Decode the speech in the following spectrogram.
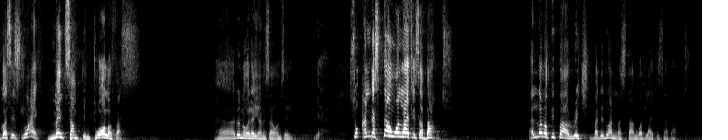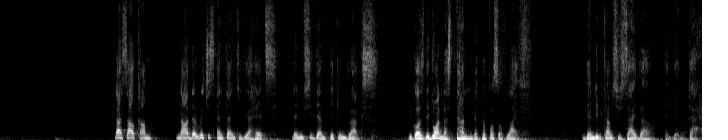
Because his life meant something to all of us. Ah, I don't know whether you understand what I'm saying. Yeah. So understand what life is about. A lot of people are rich, but they don't understand what life is about. That's how come now the riches enter into their heads. Then you see them taking drugs because they don't understand the purpose of life. Then they become suicidal and then die.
